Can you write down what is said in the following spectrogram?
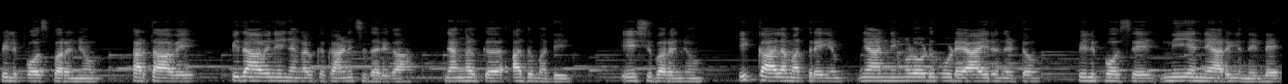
ഫിലിപ്പോസ് പറഞ്ഞു കർത്താവെ പിതാവിനെ ഞങ്ങൾക്ക് കാണിച്ചു തരിക. ഞങ്ങൾക്ക് അത് മതി. യേശു പറഞ്ഞു ഇക്കാലം അത്രയും ഞാൻ നിങ്ങളോട് കൂടെ ആയിരുന്നിട്ടും ഫിലിപ്പോസെ നീ എന്നെ അറിയുന്നില്ലേ?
